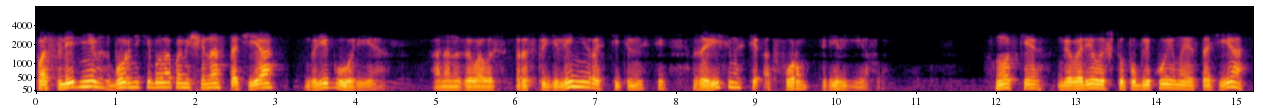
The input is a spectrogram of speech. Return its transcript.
Последней в сборнике была помещена статья Григория. Она называлась «Распределение растительности в зависимости от форм рельефа». В сноске говорилось, что публикуемая статья –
